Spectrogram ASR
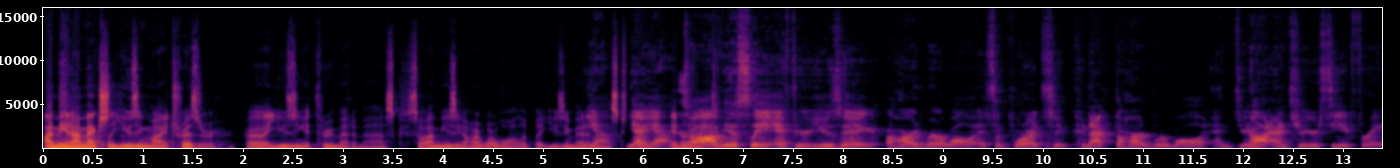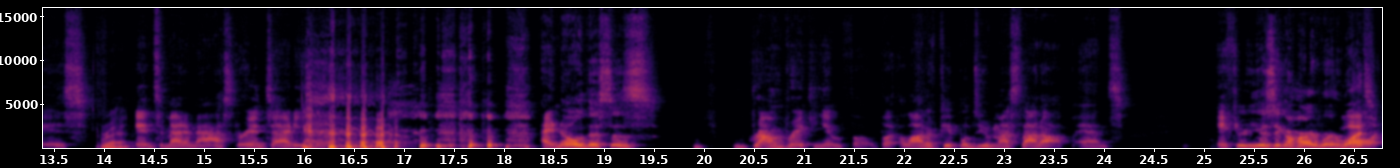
I mean, I'm actually using my Trezor, uh, using it through MetaMask. So I'm using a hardware wallet, but using MetaMask. Yeah, yeah. yeah. So obviously, if you're using a hardware wallet, it's important to connect the hardware wallet and do not enter your seed phrase right into MetaMask or into anything. I know this is groundbreaking info, but a lot of people do mess that up. And if you're using a hardware what? wallet,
